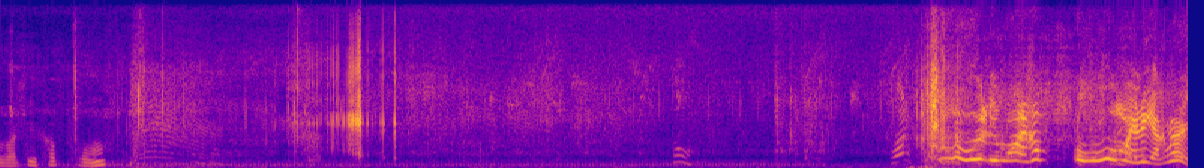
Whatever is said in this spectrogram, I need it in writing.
สวัสดีครับผมโอ้ยเรียบร้อยครับ โอ้ไม่เรียกเลย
